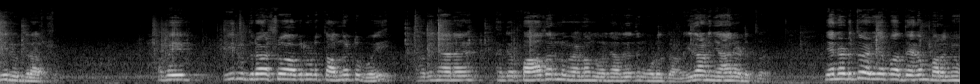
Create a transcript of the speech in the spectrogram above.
ഈ രുദ്രാക്ഷം. അപ്പോൾ ഈ ഈ രുദ്രാക്ഷം അവരോട് തന്നിട്ട് പോയി. അത് ഞാൻ എന്റെ ഫാദറിന് വേണമെന്ന് പറഞ്ഞു അദ്ദേഹത്തിന് കൊടുക്കുകയാണ്. ഇതാണ് ഞാൻ എടുത്തത്. ഞാൻ എടുത്തു കഴിഞ്ഞപ്പോൾ അദ്ദേഹം പറഞ്ഞു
